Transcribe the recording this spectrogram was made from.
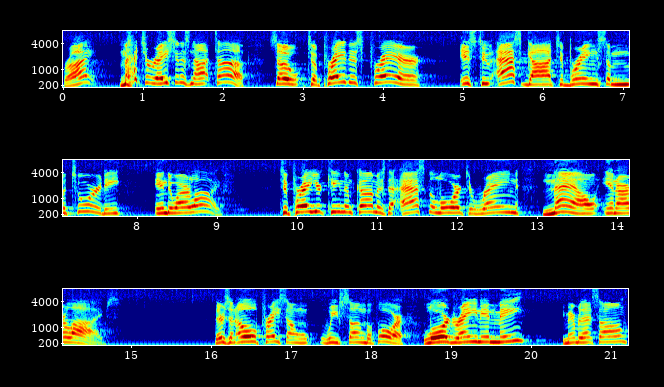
right? Maturation is not tough. So to pray this prayer is to ask God to bring some maturity into our life. To pray your kingdom come is to ask the Lord to reign now in our lives. There's an old praise song we've sung before Lord, reign in me. You remember that song?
